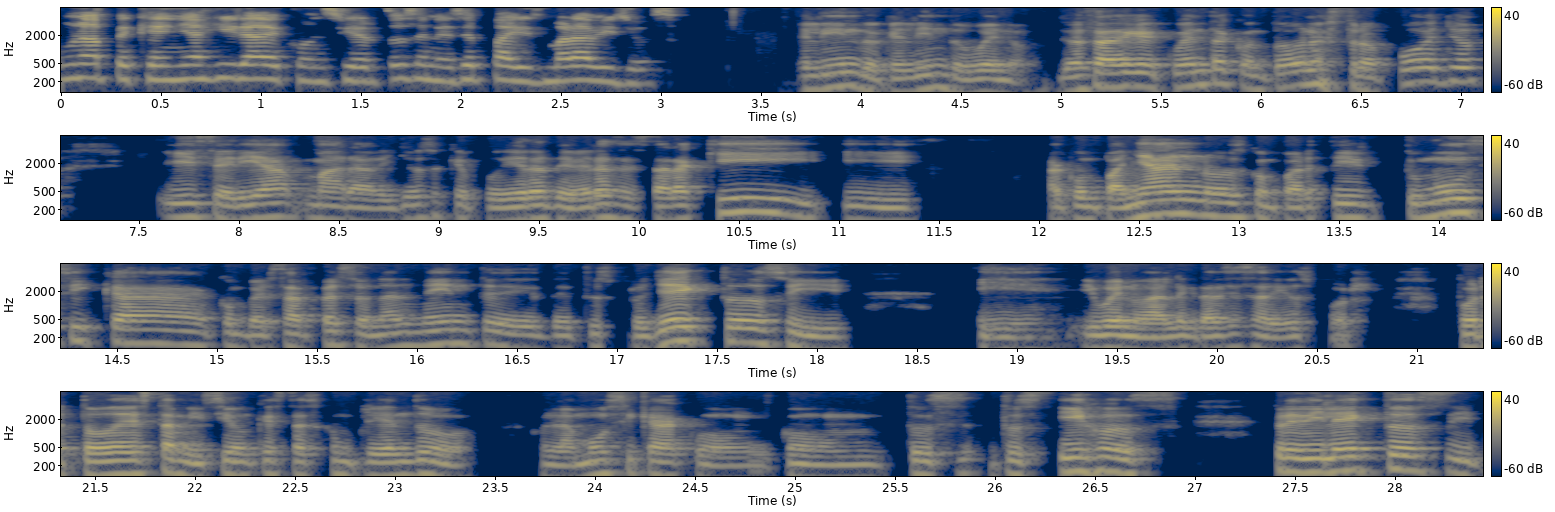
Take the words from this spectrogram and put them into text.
una pequeña gira de conciertos en ese país maravilloso. Qué lindo, qué lindo. Bueno, ya sabe que cuenta con todo nuestro apoyo y sería maravilloso que pudieras de veras estar aquí y acompañarnos, compartir tu música, conversar personalmente de, tus proyectos y, y, y bueno, darle gracias a Dios por, por toda esta misión que estás cumpliendo con la música, con, con tus, tus, hijos predilectos y,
